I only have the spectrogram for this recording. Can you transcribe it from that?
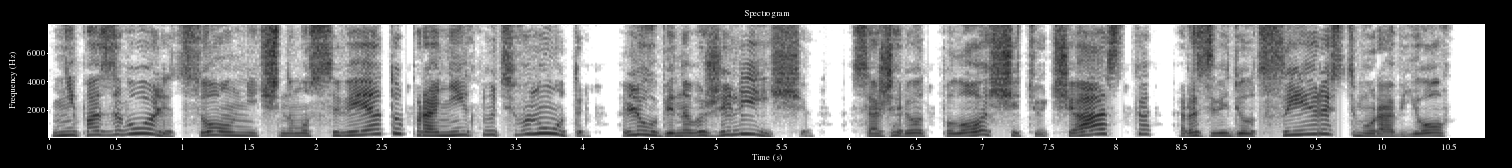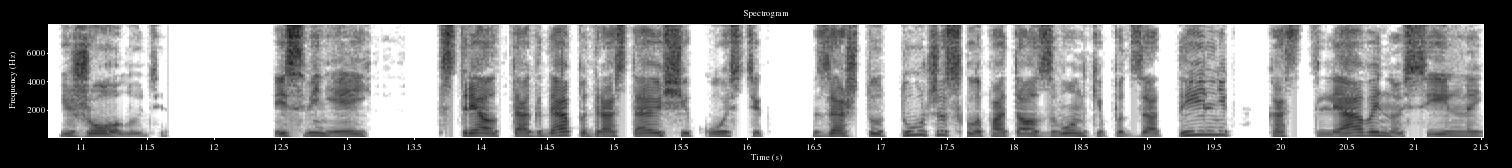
не позволит солнечному свету проникнуть внутрь Любиного жилища, сожрет площадь участка, разведет сырость муравьев и желуди. И свиней. Встрял тогда подрастающий Костик, за что тут же схлопотал звонкий подзатыльник костлявой, но сильной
